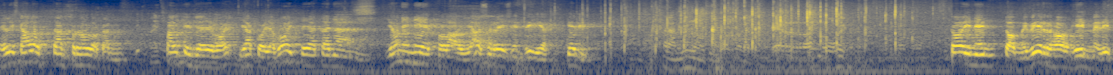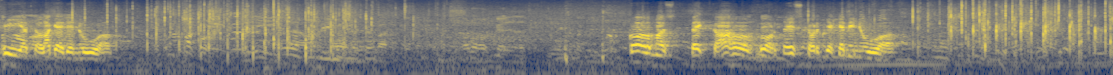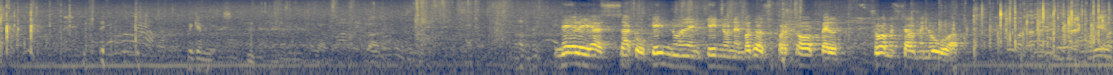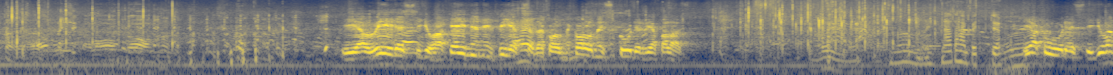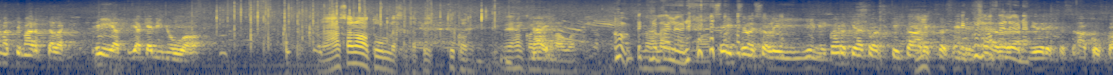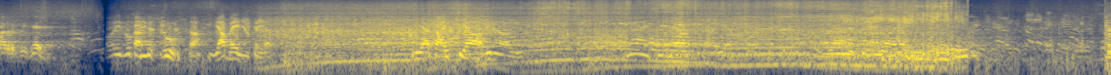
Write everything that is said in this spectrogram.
Eli aloittaa prologan palkintojen voittaja tänään Joni Nieppola ja Asareisen Fiat Kemi. Toinen Tommi Virho, Himmeli Fiat, Lakeden UA. Kolmas Pekka Aho, Ford Escort ja Kemin UA. Neljäs Saku Kinnunen, Kinnunen Motorsport Opel, Suomussalmen UA. Ja viides Juha Keinänen, Fiat 133, Scuderia Palas. Niin, näytähän pyttyä. Ja kuudes Juha-Matti Marttala, Fiat ja Kemin UA. Mä sanon tulle sitä pytty kotiin. Eihän kai lauan. Pikkusen pölyinen. Seitsemäs oli Jimi Korkeakoski, kahdeksas Henri pölyinen. yhdeksäs Aku Karvinen. Oivukangas Ruusta ja Ventelä. Ja kaikki aavinaali. Näin siinä on.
